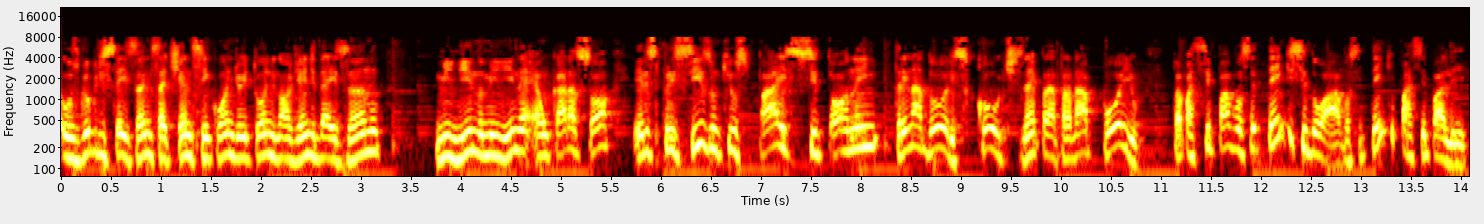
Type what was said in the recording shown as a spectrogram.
os grupos de 6 anos, 7 anos, 5 anos, de 8 anos, 9 anos, de 10 anos, menino, menina, é um cara só. Eles precisam que os pais se tornem treinadores, coaches, né, para dar apoio para participar, você tem que se doar, você tem que participar ali.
